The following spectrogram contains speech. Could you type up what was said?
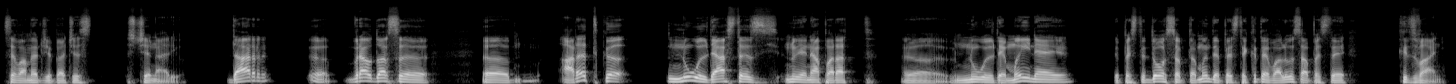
se va merge pe acest scenariu. Dar uh, vreau doar să uh, arăt că nuul de astăzi nu e neapărat uh, nuul de mâine, de peste două săptămâni, de peste câteva luni sau peste câțiva ani.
